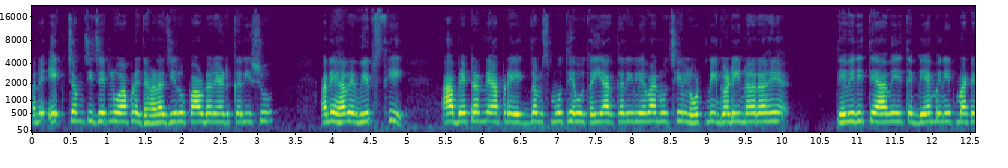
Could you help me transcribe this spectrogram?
અને એક ચમચી જેટલું આપણે ધાણા જીરું પાવડર એડ કરીશું. અને હવે વિપ્સથી આ બેટરને આપણે એકદમ સ્મૂથ એવું તૈયાર કરી લેવાનું છે. લોટની ગળી ન રહે. તેવી રીતે આવી રીતે બે મિનિટ માટે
